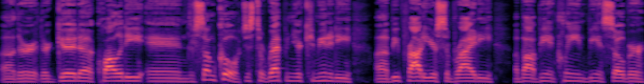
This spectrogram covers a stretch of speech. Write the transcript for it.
Uh, they're they're good uh, quality and there's some cool just to rep in your community. Uh, be proud of your sobriety, about being clean, being sober,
